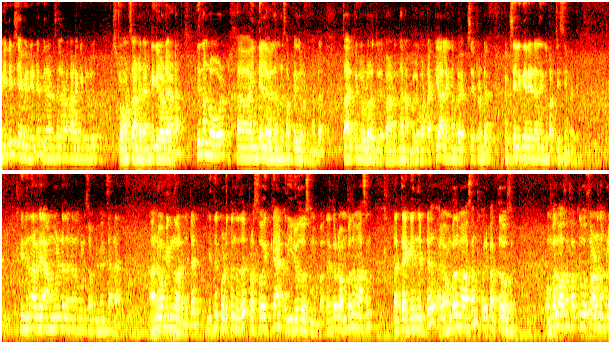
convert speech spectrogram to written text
മെയിന്റെയിൻ ചെയ്യാൻ വേണ്ടിയിട്ട് മിനറൽസ് എല്ലാം കൂടെ അടങ്ങിയിട്ടൊരു സ്റ്റോൺസ് ആണ് രണ്ട് കിലോയുടെയാണ്. ഇത് നമ്മൾ ഓൾ ഇന്ത്യ ലെവൽ നമ്മൾ സപ്ലൈ ചെയ്ത് കൊടുക്കുന്നുണ്ട്. താല്പര്യമുള്ളവർ ഇതിൽ കാണുന്ന നമ്പറിൽ കോൺടാക്ട് ചെയ്യുക അല്ലെങ്കിൽ നമ്മുടെ വെബ്സൈറ്റ് ഉണ്ട്. വെബ്സൈറ്റിൽ കയറിയിട്ടാൽ നിങ്ങൾക്ക് പർച്ചേസ് ചെയ്യാൻ പറ്റും. പിന്നെ എന്ന് പറഞ്ഞാൽ അമൂലിന്റെ തന്നെ നമുക്ക് സപ്ലിമെന്റ്സ് ആണ്. അനോമിൻ എന്ന് പറഞ്ഞിട്ട് ഇത് കൊടുക്കുന്നത് പ്രസവിക്കാൻ ഒരു ഇരുപത് ദിവസം മുമ്പ്. അതായത് ഒരു ഒമ്പത് മാസം തികഞ്ഞിട്ട് അല്ല ഒമ്പത് മാസം ഒരു പത്ത് ദിവസം. ഒമ്പത് മാസം പത്ത് ദിവസമാണ് നമ്മൾ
